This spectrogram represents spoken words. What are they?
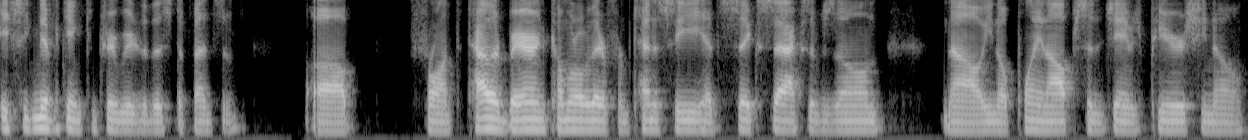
a significant contributor to this defensive uh, front. Tyler Baron coming over there from Tennessee had six sacks of his own. Now, you know, playing opposite of James Pearce, you know,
